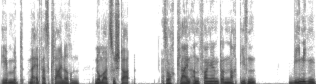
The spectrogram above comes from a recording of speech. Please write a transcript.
eben mit einer etwas kleineren Nummer zu starten. Also auch klein anfangen, dann nach diesen wenigen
